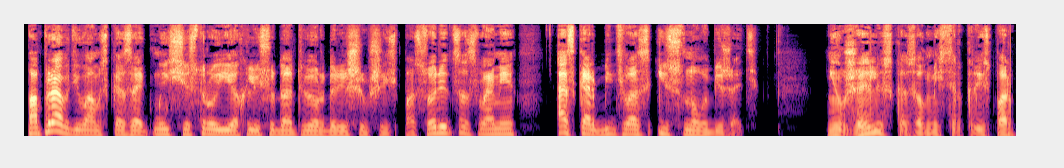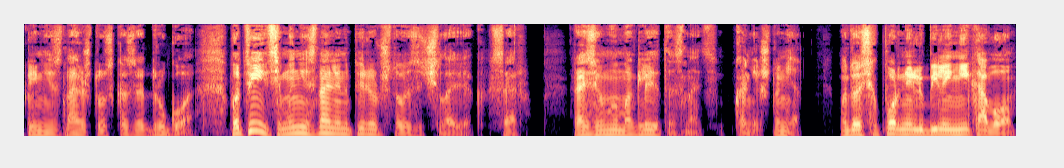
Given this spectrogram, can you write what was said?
По правде вам сказать, мы с сестрой ехали сюда, твердо решившись поссориться с вами, оскорбить вас и снова бежать. «Неужели?» — сказал мистер Крис Паркли, не зная, что сказать другого. «Вот видите, мы не знали наперед, что вы за человек, сэр. Разве мы могли это знать?» «Конечно, нет. Мы до сих пор не любили никого,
